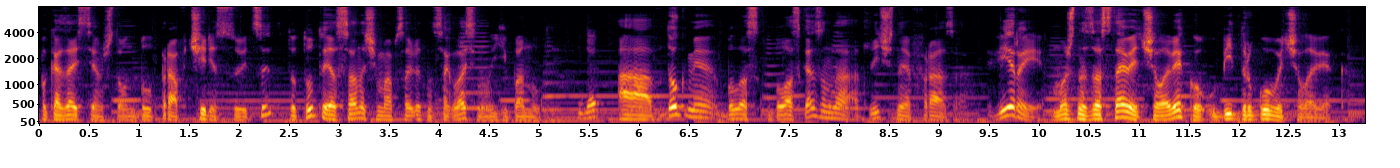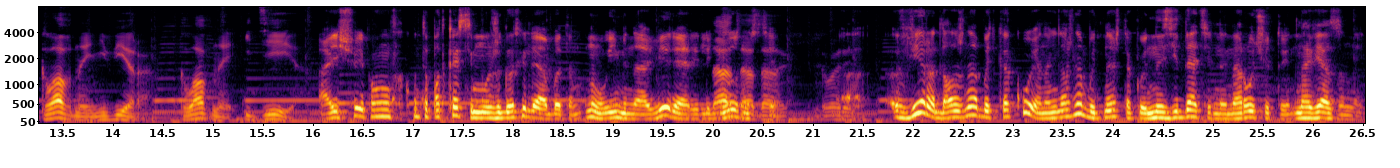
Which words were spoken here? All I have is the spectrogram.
показать всем, что он был прав через суицид, то тут я с Санычем абсолютно согласен, он ебанутый. Да. А в «Догме» была, была сказана отличная фраза. Верой можно заставить человека убить другого человека. Главное не вера, главное идея. А еще, я, по-моему, в каком-то подкасте мы уже говорили об этом. Ну, именно о вере, о религиозности. Да, да, да Говори. А, вера должна быть какой? Она не должна быть, знаешь, такой назидательной, нарочатой, навязанной.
